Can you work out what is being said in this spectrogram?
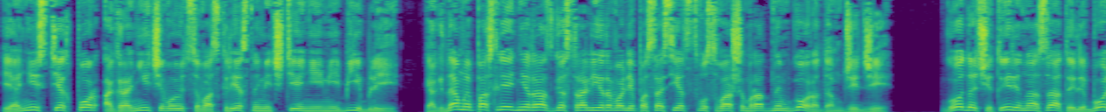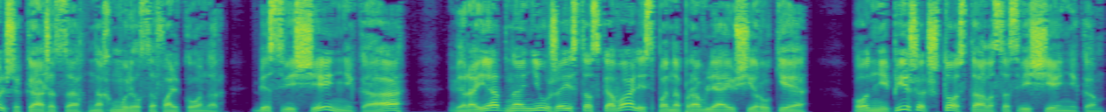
и они с тех пор ограничиваются воскресными чтениями Библии. Когда мы последний раз гастролировали по соседству с вашим родным городом, Джиджи?» «Года четыре назад или больше, кажется», — нахмурился Фальконер. «Без священника, а? Вероятно, они уже истосковались по направляющей руке. Он не пишет, что стало со священником.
